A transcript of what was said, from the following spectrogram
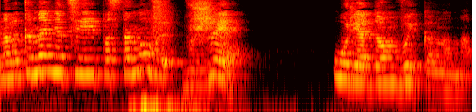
на виконання цієї постанови вже урядом виконано.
